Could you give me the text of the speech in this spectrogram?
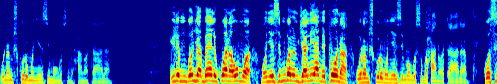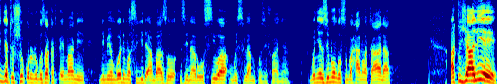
unamshukuru mwenyezi mungu subhanahu wataala yule mgonjwa ambaye alikuwa anaumwa mwenyezi mungu amemjalia amepona. Unamshukuru mwenyezi mungu subhanahu wataala kwao sija tushukuru ndugu zao katika imani ni miongoni mwa sijida ambazo zinaruhusiwa mwislamu kuzifanya. Mwenyezi mungu subhanahu wataala atujalie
